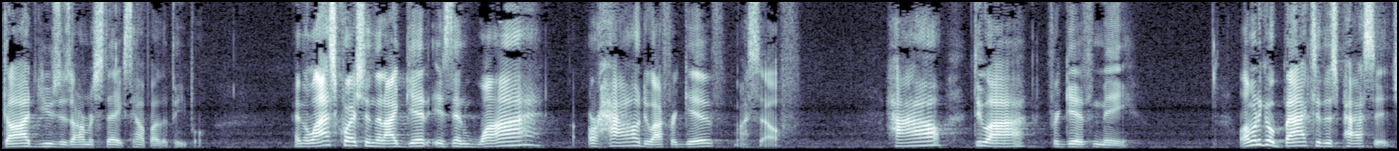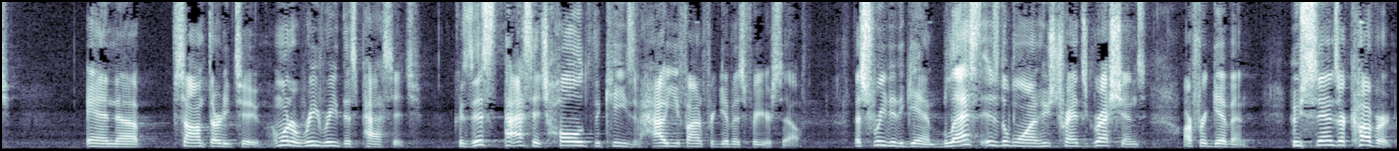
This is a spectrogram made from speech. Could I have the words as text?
God uses our mistakes to help other people. And the last question that I get is then why or how do I forgive myself? How do I forgive me? Well, I want to go back to this passage and uh, Psalm 32. I want to reread this passage because this passage holds the keys of how you find forgiveness for yourself. Let's read it again. Blessed is the one whose transgressions are forgiven, whose sins are covered.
